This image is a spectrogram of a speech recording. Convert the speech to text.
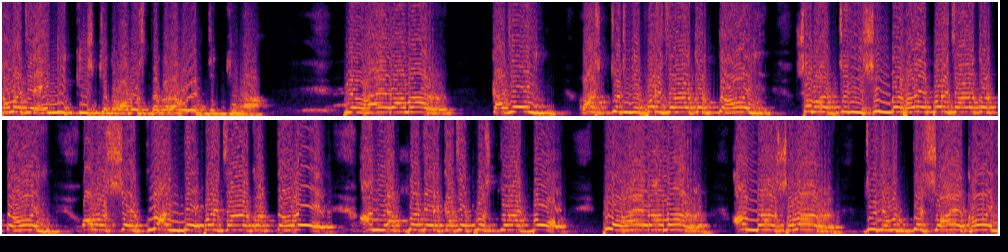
সমাজের এই নিকৃষ্টতম অবস্থা করা বলেন ঠিক কিনা। প্রিয় ভাইয়েরা আমার, কাজেই রাষ্ট্র যদি পরিচালনা করতে হয়, সমাজ যদি সুন্দরভাবে পরিচালনা করতে হয়, অবশ্যই কোরআন দিয়ে পরিচালনা করতে হবে আমি আপনাদের কাছে প্রশ্ন রাখব প্রিয় ভাইয়েরা আমার আমরা সবার উদ্দেশ্য হয়,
